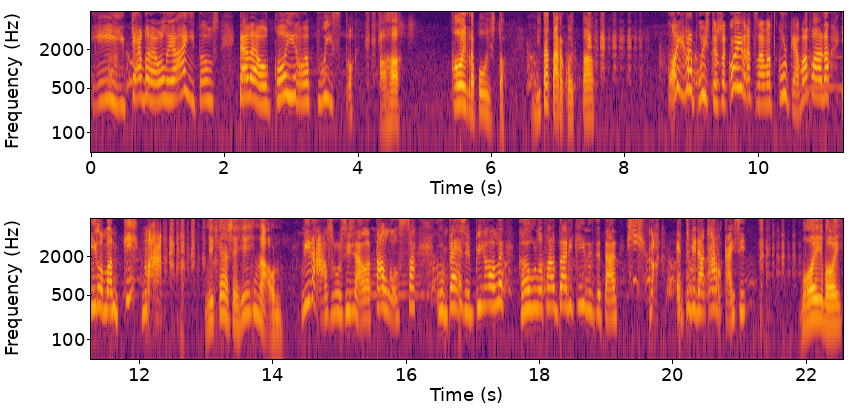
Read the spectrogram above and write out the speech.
Ei tämä ole aitaus. Tämä on koirapuisto. Aha, koirapuisto. Mitä tarkoittaa? Koirapuistossa koirat saavat kulkea vapaana ilman hihnaa. Mikä se hihna on? Minä asun sisällä talossa. Kun pääsen pihalle, kaulapantaani kiinnitetään hihna, että minä karkaisi. Voi voi.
